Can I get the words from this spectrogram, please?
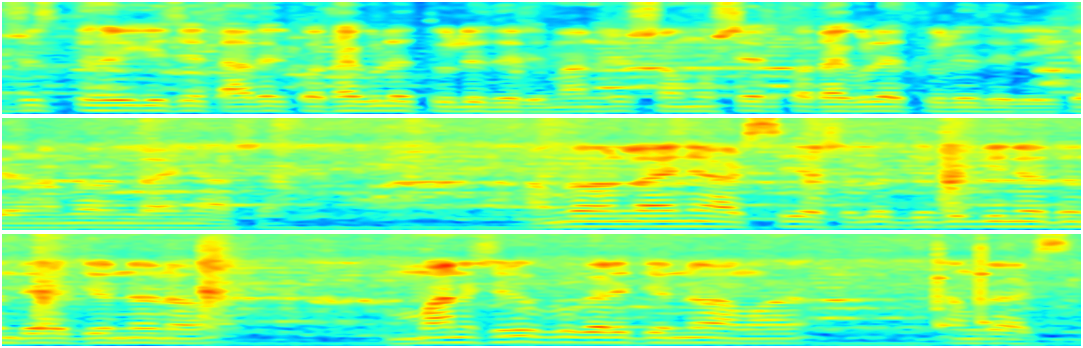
অসুস্থ হয়ে গেছে, তাদের কথাগুলো তুলে ধরি, মানুষের সমস্যার কথাগুলো তুলে ধরি কারণ আমরা অনলাইনে আসা। আমরা অনলাইনে আসছি, আসলে দুটো বিনোদন দেওয়ার জন্য না, মানুষের উপকারের জন্য আমার, আমরা আসছি।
